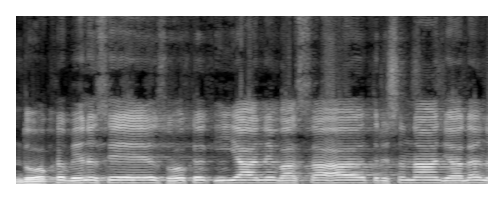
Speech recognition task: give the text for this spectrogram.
ਦੁਖ ਬਿਨ ਸੇ, ਸੁਖ ਕੀਆ ਨਿਵਾਸਾ, ਤ੍ਰਿਸ਼ਨਾ ਜਲਨ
